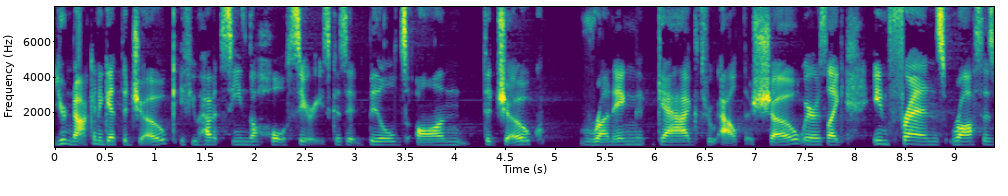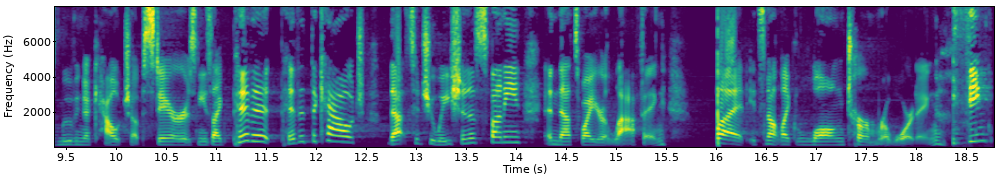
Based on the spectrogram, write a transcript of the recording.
you're not going to get the joke if you haven't seen the whole series because it builds on the joke running gag throughout the show. Whereas, like in Friends, Ross is moving a couch upstairs and he's like, pivot, pivot the couch. That situation is funny, and that's why you're laughing. But it's not like long term rewarding. I think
